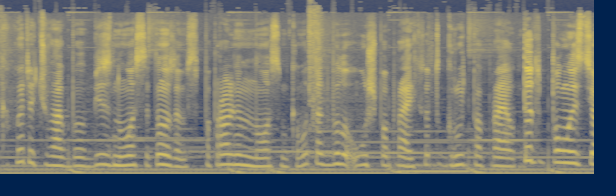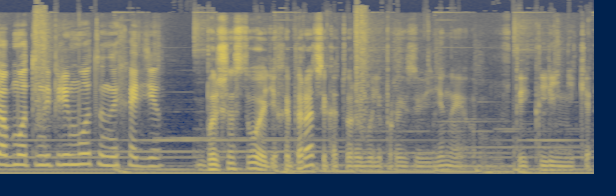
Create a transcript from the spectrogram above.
какой-то чувак был без носа, ну там с поправленным носом, кому-то надо было уши поправить, кто-то грудь поправил, кто-то полностью обмотанный, перемотанный ходил. Большинство этих операций, которые были произведены этой клинике,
